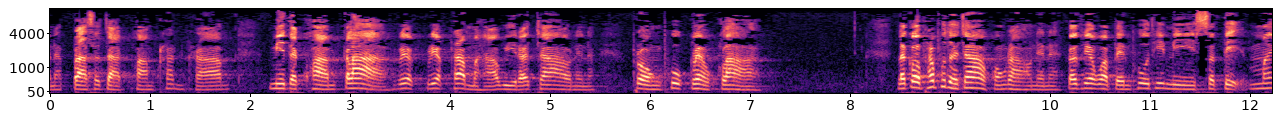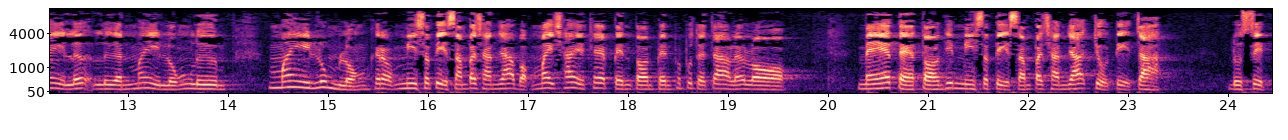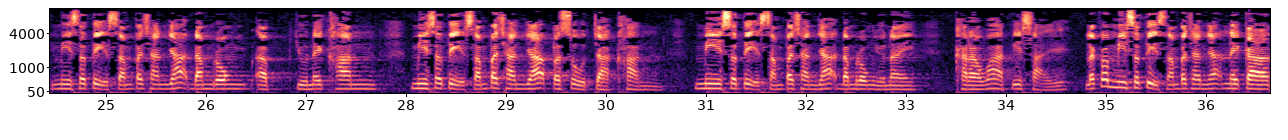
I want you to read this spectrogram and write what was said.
นะปราศจากความคลั่นคราม มีแต่ความกล้าเรียกเรียกพระมหาวีระเจ้าเนี่ยนะพระองค์ผู้กล้ากล้า แล้วก็พระพุทธเจ้าของเราเนี่ยนะก็เรียกว่าเป็นผู้ที่มีสติไม่เลอะเลือน ไม่หลงลืม ไม่ลุ่มหลงเรามีสติสัมปชัญญะบอกไม่ใช่แค่เป็นตอนเป็นพระพุทธเจ้าแล้วหรอก แม้แต่ตอนที่มีสติสัมปชัญญะจุติจาก ดุสิตมีสติสัมปชัญญะดำรงอยู่ในคันมีสติสัมปชัญญะประสูติจากคันมีสติสัมปชัญญะดำรงอยู่ในคารวาสวิสัย แล้วก็มีสติสัมปชัญญะในการ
